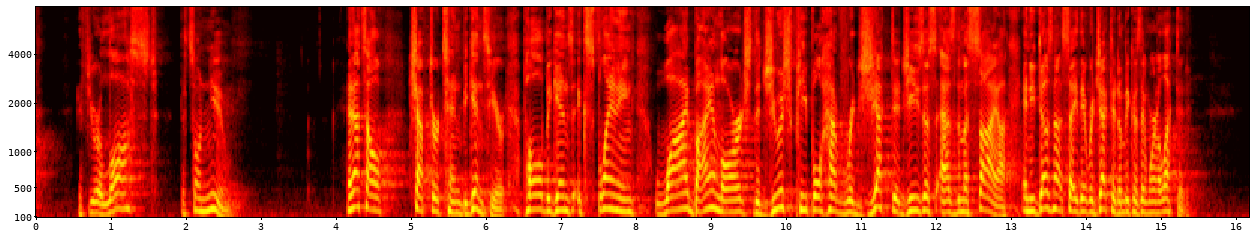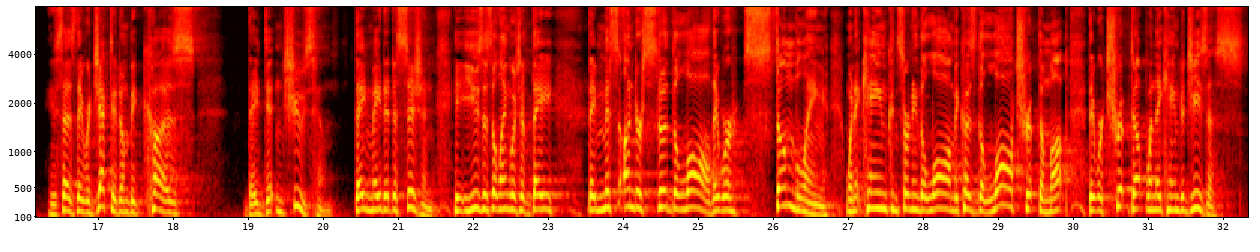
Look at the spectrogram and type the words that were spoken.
If you're lost, that's on you. And that's how chapter 10 begins here. Paul begins explaining why, by and large, the Jewish people have rejected Jesus as the Messiah. And he does not say they rejected him because they weren't elected. He says they rejected him because they didn't choose him. They made a decision. He uses the language of they, they misunderstood the law. They were stumbling when it came concerning the law. And because the law tripped them up, they were tripped up when they came to Jesus.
